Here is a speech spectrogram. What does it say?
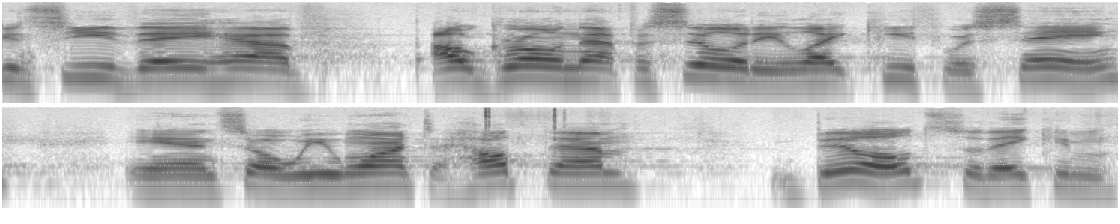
Can see they have outgrown that facility, like Keith was saying. And so we want to help them build so they can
